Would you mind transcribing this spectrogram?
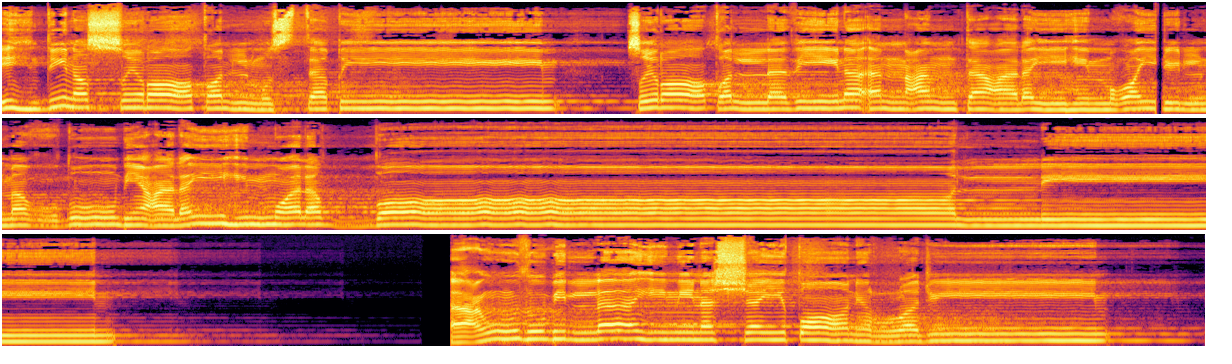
اهدنا الصراط المستقيم. صراط الذين أنعمت عليهم غير المغضوب عليهم ولا الضالين. أعوذ بالله من الشيطان الرجيم.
